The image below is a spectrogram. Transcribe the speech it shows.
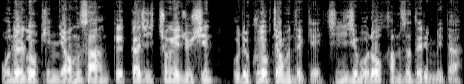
오늘도 긴 영상 끝까지 시청해주신 우리 구독자분들께 진심으로 감사드립니다.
